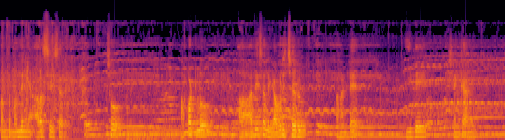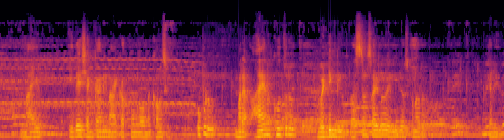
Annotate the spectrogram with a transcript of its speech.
కొంతమందిని అరెస్ట్ చేశారు. సో అప్పట్లో ఆ ఆదేశాలు ఎవరిచ్చారు అని అంటే ఇదే శంకాని నాయ ఇదే శంకాని నాయకత్వంలో ఉన్న కౌన్సిల్. ఇప్పుడు మరి ఆయన కూతురు వెడ్డింగ్ని వెస్ట్రన్ స్టైల్లో ఎందుకు చేసుకున్నారు? తెలియదు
